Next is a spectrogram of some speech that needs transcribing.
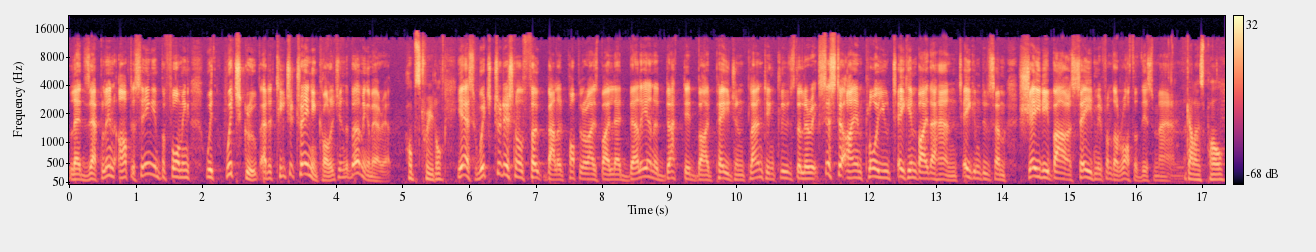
Led Zeppelin after seeing him performing with which group at a teacher training college in the Birmingham area? Hobbs Tweedle. Yes, which traditional folk ballad popularised by Lead Belly and adapted by Page and Plant includes the lyric, Sister, I implore you, take him by the hand, take him to some shady bower, save me from the wrath of this man. Gallows Pole.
